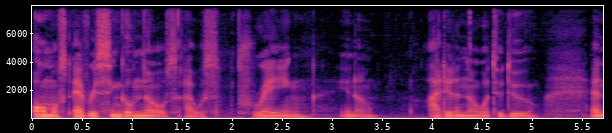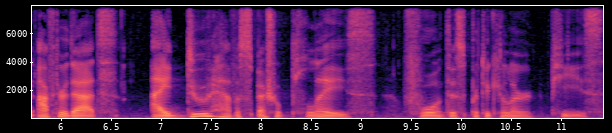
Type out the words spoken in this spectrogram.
Almost every single note I was praying, you know. I didn't know what to do. And after that, I do have a special place for this particular piece.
